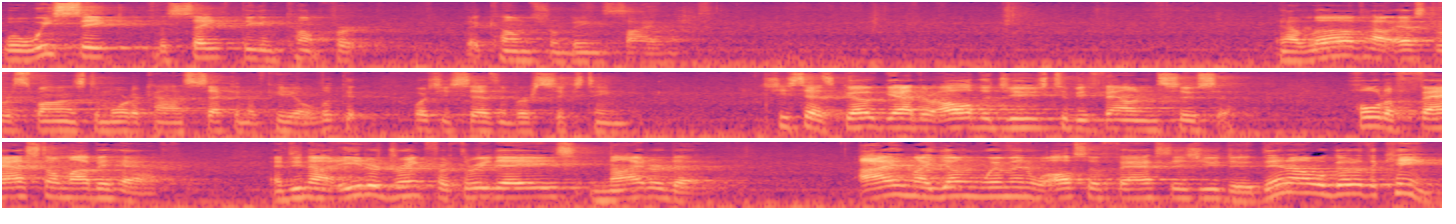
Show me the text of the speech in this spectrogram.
will we seek the safety and comfort that comes from being silent? And I love how Esther responds to Mordecai's second appeal. Look at what she says in verse 16. She says, Go gather all the Jews to be found in Susa. Hold a fast on my behalf, and do not eat or drink for three days, night or day. I and my young women will also fast as you do. Then I will go to the king,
